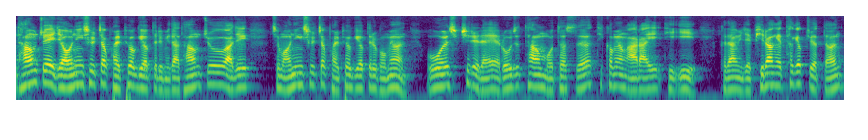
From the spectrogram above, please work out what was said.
다음 주에 이제 어닝 실적 발표 기업들입니다. 다음 주 아직 지금 어닝 실적 발표 기업들을 보면 5월 17일에 로즈타운 모터스 티커명 RIDE 그 다음 이제 비랑의 타격주였던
